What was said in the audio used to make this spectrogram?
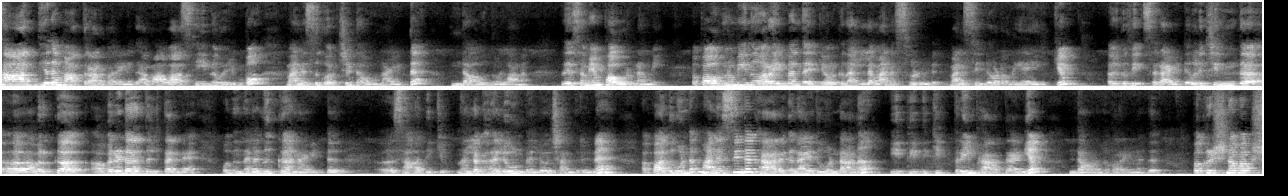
സാധ്യത മാത്രമാണ് പറയുന്നത്. അമാവാസി എന്ന് വരുമ്പോൾ മനസ്സ് കുറച്ച് ഡൗൺ ആയിട്ട് ഉണ്ടാവും എന്നുള്ളതാണ് അതേസമയം പൗർണമി. അപ്പോൾ പൗർണമി എന്ന് പറയുമ്പോൾ എന്തായിരിക്കും? അവർക്ക് നല്ല മനസ്സുണ്ട് മനസ്സിന്റെ ഉടമയായിരിക്കും. അവർക്ക് ഫിക്സഡ് ആയിട്ട് ഒരു ചിന്ത അവർക്ക് അവരുടെ ഇതിൽ തന്നെ ഒന്ന് നിലനിൽക്കാനായിട്ട് സാധിക്കും. നല്ല ഫലവും ഉണ്ടല്ലോ ചന്ദ്രന്. അപ്പൊ അതുകൊണ്ട് മനസ്സിന്റെ ഘാരകനായതുകൊണ്ടാണ് ഈ തിഥിക്ക് ഇത്രയും പ്രാധാന്യം ഉണ്ടാവണമെന്ന് പറയുന്നത്. അപ്പൊ കൃഷ്ണപക്ഷ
